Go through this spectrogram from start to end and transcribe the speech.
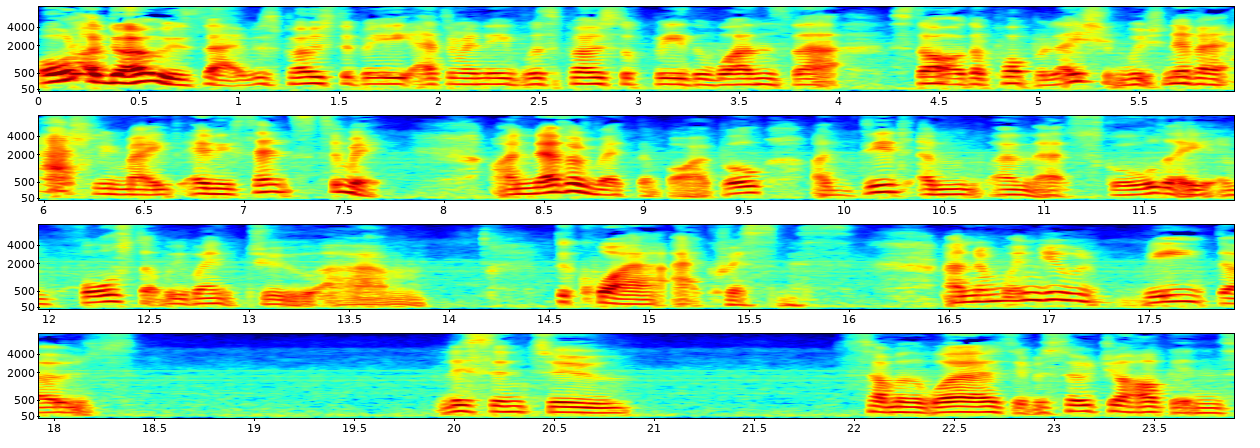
all I know is that it was supposed to be Adam and Eve were supposed to be the ones that started the population, which never actually made any sense to me. I never read the Bible. I did, and, and at school they enforced that we went to um, the choir at Christmas. And then when you read those, listen to some of the words, it was so jargoned.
